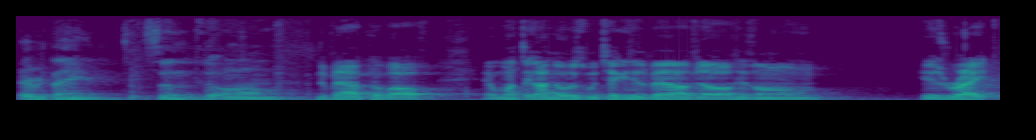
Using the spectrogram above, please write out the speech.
everything. Took the, the um the valve cover off. And one thing I noticed when checking his valves, y'all, his um his right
